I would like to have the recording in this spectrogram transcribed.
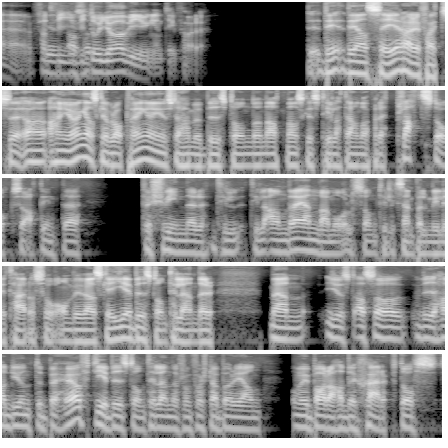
Eh, för att vi, alltså- då gör vi ju ingenting för det. Det, det, han säger här är faktiskt, eh, han, han gör en ganska bra poäng just det här med bistånden, att man ska se till att det hamnar på rätt plats då också, att det inte försvinner till, till andra ändamål som till exempel militär och så, om vi väl ska ge bistånd till länder. Men just alltså, vi hade ju inte behövt ge bistånd till länder från första början om vi bara hade skärpt oss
